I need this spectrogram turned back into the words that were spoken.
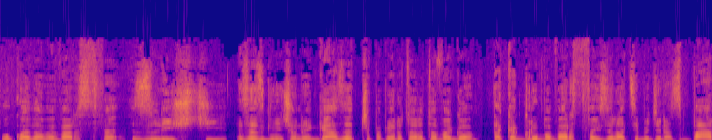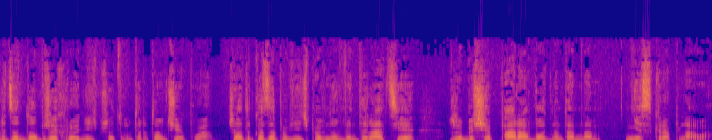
układamy warstwę z liści, ze zgniecionych gazet czy papieru toaletowego. Taka gruba warstwa izolacji będzie nas bardzo dobrze chronić przed utratą ciepła. Trzeba tylko zapewnić pewną wentylację, żeby się para wodna tam nam nie skraplała.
